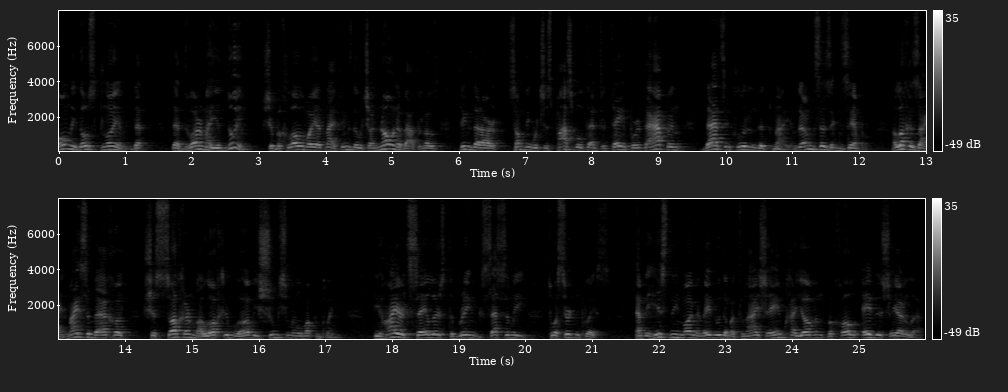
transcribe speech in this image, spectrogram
Only those tnoim that that dvarim hayuduim shebechlol moyatnai things that which are known about and those things that are something which is possible to entertain for it to happen. That's included in the tonight. And the Rambam says example. Be'echad shesacher malachim lahavi shum pleni. He hired sailors to bring sesame to a certain place. And the hisni moim made with them a tanai sheim chayoven b'chol edus sheyer lehem.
